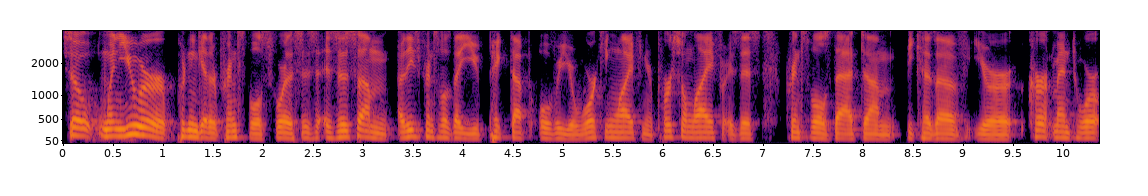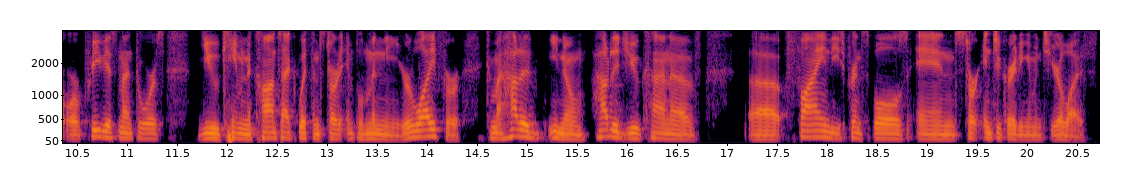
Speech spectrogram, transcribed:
So when you were putting together principles for this, is, is this um are these principles that you've picked up over your working life and your personal life, or is this principles that um because of your current mentor or previous mentors you came into contact with and started implementing in your life, or come on, how did you know how did you kind of uh, find these principles and start integrating them into your life?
